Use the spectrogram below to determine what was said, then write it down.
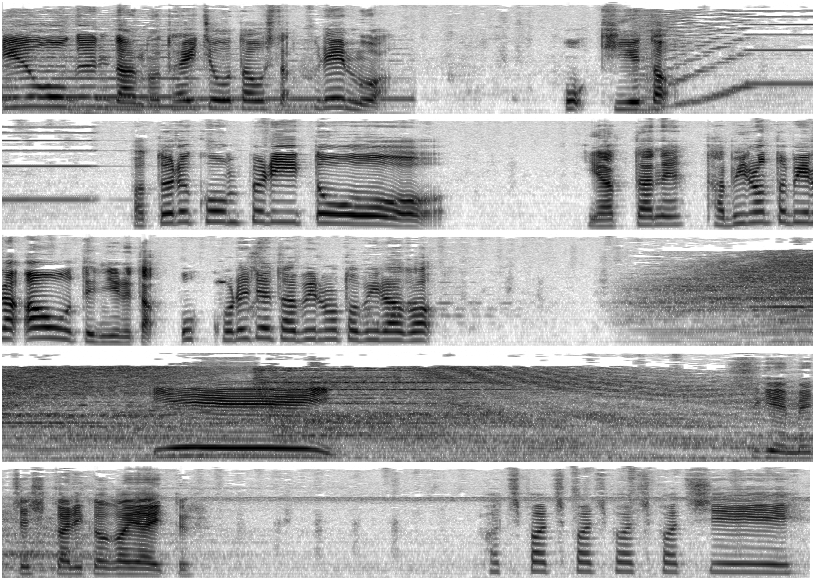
竜王軍団の隊長を倒したフレームは？お、消えた。バトルコンプリートやったね。旅の扉青を手に入れた。お、これで旅の扉が。イエーイ。すげえ、めっちゃ光り輝いてる。パチパチパチパチパチ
